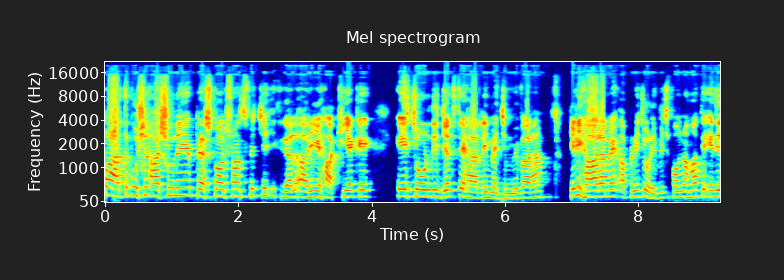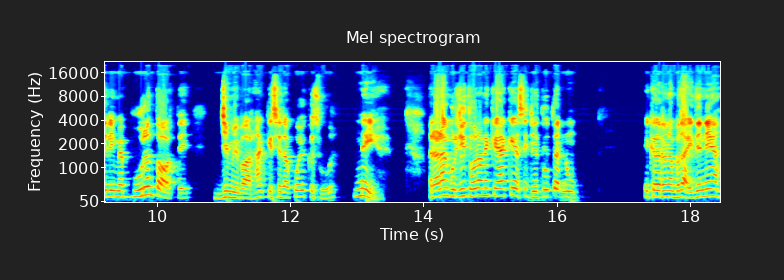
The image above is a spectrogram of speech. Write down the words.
ਭਾਰਤ ਭੂਸ਼ਣ ਆਸ਼ੂ ਨੇ ਪ੍ਰੈਸ ਕਾਨਫਰੰਸ ਵਿੱਚ ਇੱਕ ਗੱਲ ਆ ਰਹੀ ਹੈ, ਹਾਕੀ ਹੈ ਕਿ ਇਸ ਚੋਣ ਦੀ ਜਿੱਤ ਤੇ ਹਾਰ ਲਈ ਮੈਂ ਜ਼ਿੰਮੇਵਾਰ ਹਾਂ। ਜਿਹੜੀ ਹਾਰ ਆ ਮੈਂ ਆਪਣੀ ਝੋਲੀ ਵਿੱਚ ਪਾਉਣਾ ਹਾਂ ਤੇ ਇਹਦੇ ਲਈ ਮੈਂ ਪੂਰਨ ਤੌਰ ਤੇ ਜ਼ਿੰਮੇਵਾਰ ਹਾਂ, ਕਿਸੇ ਦਾ ਕੋਈ ਕਸੂਰ ਨਹੀਂ ਹੈ। ਰਾਣਾ ਗੁਰਜੀਤ ਹੋਰਾਂ ਨੇ ਕਿਹਾ ਕਿ ਅਸੀਂ ਜੇਤੂ ਧਰ ਨੂੰ ਇੱਕ ਤਰ੍ਹਾਂ ਨਾਲ ਵਧਾਈ ਦਿੰਨੇ ਆ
